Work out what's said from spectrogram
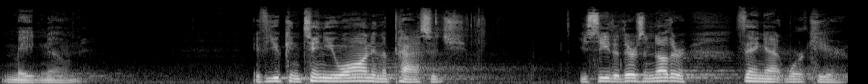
made known. If you continue on in the passage, you see that there's another thing at work here.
